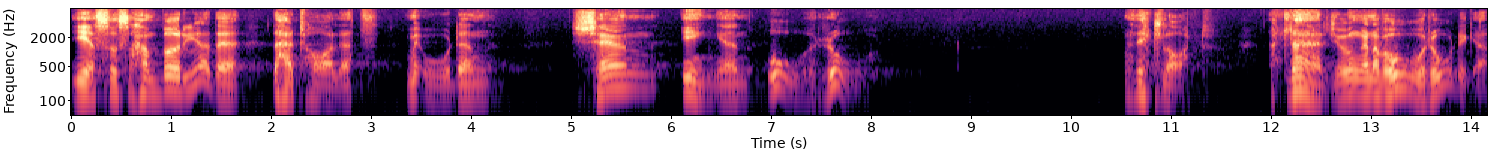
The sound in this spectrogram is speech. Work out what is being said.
Jesus han började det här talet med orden Känn ingen oro. Men det är klart att lärjungarna var oroliga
